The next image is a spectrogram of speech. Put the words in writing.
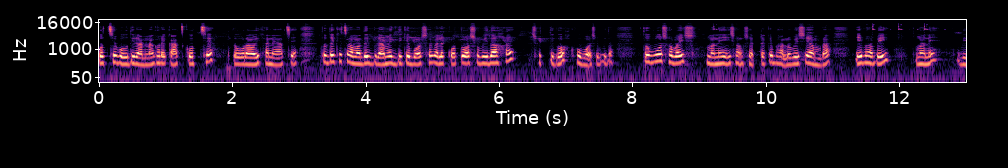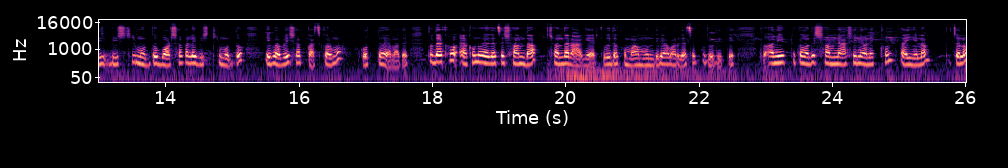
করছে, বৌদি রান্নাঘরে কাজ করছে, তো ওরা ওইখানে আছে। তো দেখেছ আমাদের গ্রামের দিকে বর্ষাকালে কত অসুবিধা হয়? সত্যি গো, খুব অসুবিধা। তবুও সবাই মানে এই সংসারটাকে ভালোবেসে আমরা এভাবেই মানে বৃষ্টির মধ্যে, বর্ষাকালে বৃষ্টির মধ্যে এভাবেই সব কাজকর্ম করতে হয় আমাদের। তো দেখো এখন হয়ে গেছে সন্ধ্যা। সন্ধ্যার আগে আর কি। ওই দেখো মা মন্দিরে আবার গেছে পুজো দিতে। তো আমি একটু তোমাদের সামনে আসিনি অনেকক্ষণ, তাই এলাম। তো চলো,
